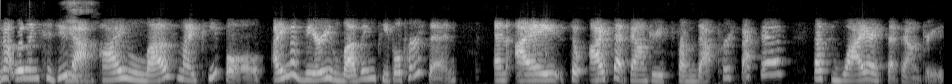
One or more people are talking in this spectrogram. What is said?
not willing to do yeah. that. I love my people. I'm a very loving people person. And I, so I set boundaries from that perspective. That's why I set boundaries.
